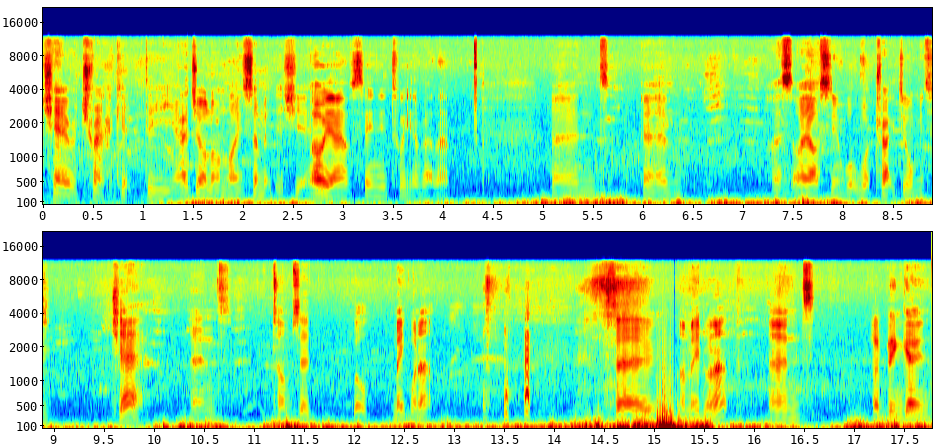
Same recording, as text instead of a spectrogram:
chair a track at the Agile Online Summit this year Oh yeah, I've seen you tweeting about that. and um, I, I asked him what, what track do you want me to chair, and Tom said, "Well, make one up." so I made one up, and I've been going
